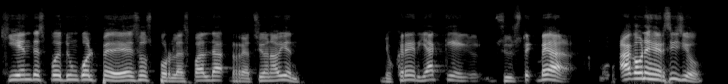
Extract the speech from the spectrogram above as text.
¿quién después de un golpe de esos por la espalda reacciona bien? Yo creería que si usted, vea, haga un ejercicio,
